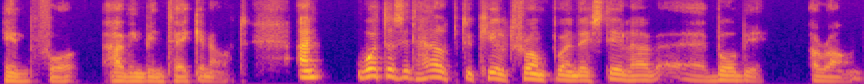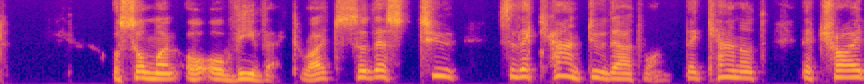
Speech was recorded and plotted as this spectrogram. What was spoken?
him for having been taken out. And what does it help to kill Trump when they still have uh, Bobby around or someone or, or Vivek, right? So there's two. So they can't do that one. They cannot. They tried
